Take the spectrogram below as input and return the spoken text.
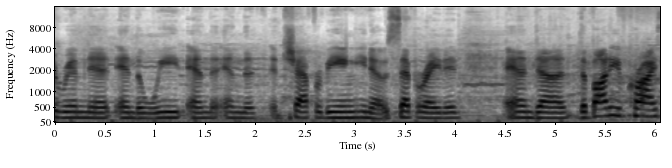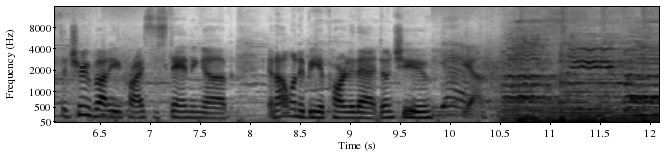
A remnant, and the wheat and the and the chaff are being, you know, separated. And uh, the body of Christ, the true body of Christ, is standing up. And I want to be a part of that, don't you? Yeah. Yeah.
